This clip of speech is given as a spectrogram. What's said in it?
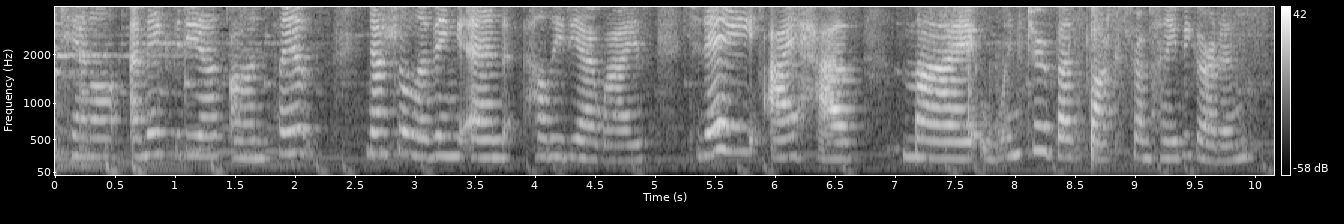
my channel. I make videos on plants, natural living, and healthy DIYs. Today I have my winter buzz box from Honeybee Gardens.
